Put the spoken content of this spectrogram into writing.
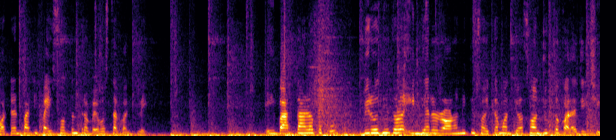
ମଟନ୍ ପାର୍ଟି ପାଇଁ ସ୍ୱତନ୍ତ୍ର ବ୍ୟବସ୍ଥା କରିଥିଲେ ଏହି ବାର୍ତ୍ତାଳାପକୁ ବିରୋଧୀ ଦଳ ଇଣ୍ଡିଆର ରଣନୀତି ସହିତ ମଧ୍ୟ ସଂଯୁକ୍ତ କରାଯାଇଛି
